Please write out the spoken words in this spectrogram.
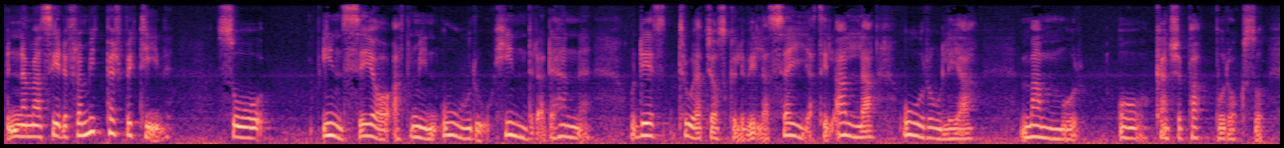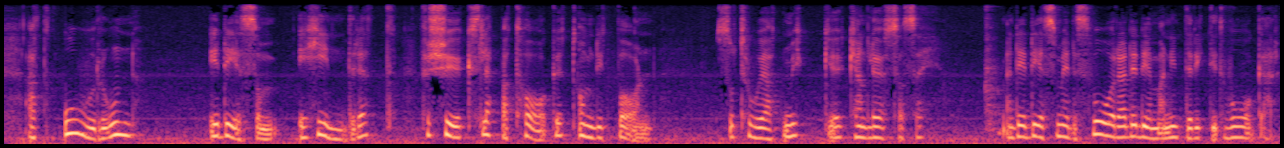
När man ser det från mitt perspektiv så inser jag att min oro hindrade henne. Och det tror jag att jag skulle vilja säga till alla oroliga mammor och kanske pappor också. Att oron är det som är hindret. Försök släppa taget om ditt barn så tror jag att mycket kan lösa sig. Men det är det som är det svåra, det är det man inte riktigt vågar.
